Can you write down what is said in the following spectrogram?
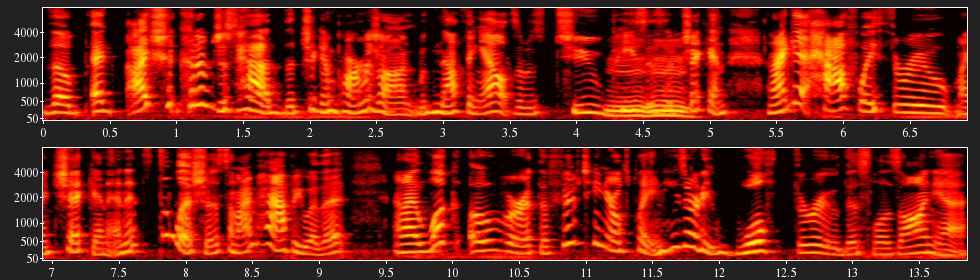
the egg, I should could have just had the chicken parmesan with nothing else. It was two pieces of mm-hmm. chicken, and I get halfway through my chicken, and it's delicious, and I'm happy with it. And I look over at the 15 year old's plate, and he's already wolfed through this lasagna,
